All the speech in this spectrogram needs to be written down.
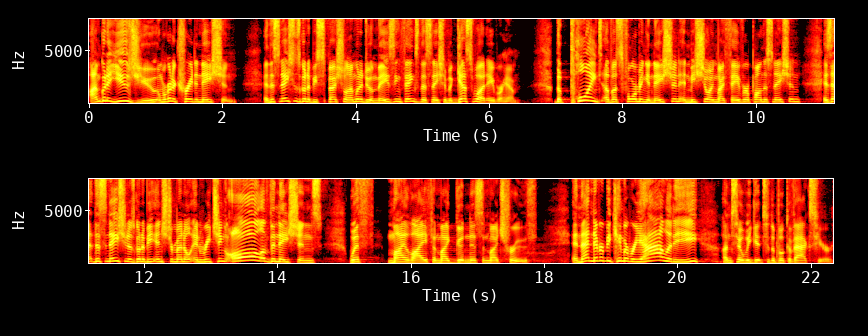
I'm going to use you and we're going to create a nation. And this nation is going to be special. I'm going to do amazing things in this nation. But guess what, Abraham? The point of us forming a nation and me showing my favor upon this nation is that this nation is going to be instrumental in reaching all of the nations with my life and my goodness and my truth. And that never became a reality until we get to the book of Acts here.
